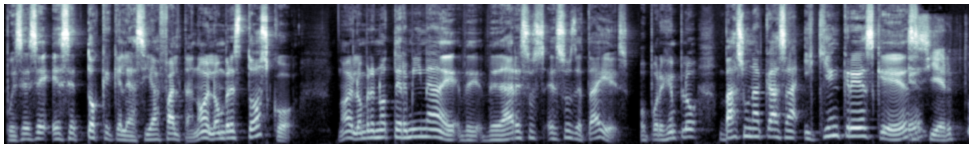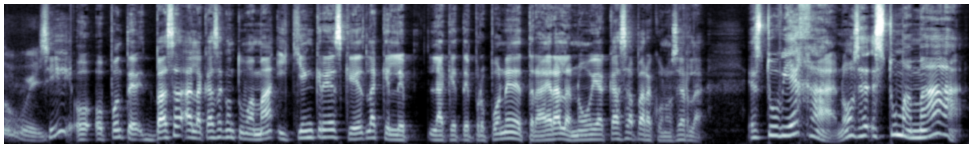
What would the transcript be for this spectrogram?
pues ese, ese toque que le hacía falta, ¿no? El hombre es tosco. ¿no? El hombre no termina de, dar esos, esos detalles. O por ejemplo, vas a una casa y ¿quién crees que es? Es cierto, güey. Sí, o, ponte, vas a, la casa con tu mamá y ¿quién crees que es la que, le, la que te propone de traer a la novia a casa para conocerla? Es tu vieja, ¿no? es tu mamá,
